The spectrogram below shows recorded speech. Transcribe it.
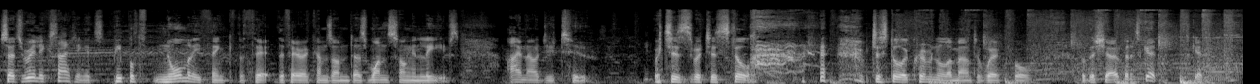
So it's really exciting. It's people normally think the, the Pharaoh comes on, does one song and leaves. I now do two which is which is still which is still a criminal amount of work for for the show, but it's good. It's good.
